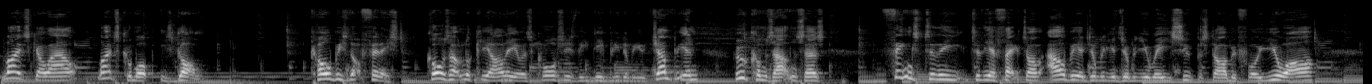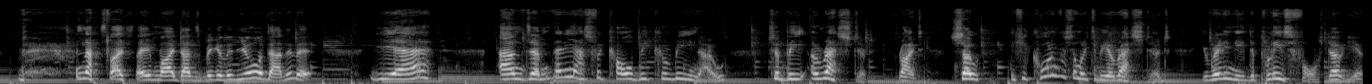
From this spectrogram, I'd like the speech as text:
Lights go out. Lights come up. He's gone. Colby's not finished. Calls out Lucky Ali, who of course is the DPW champion, who comes out and says things to the to the effect of "I'll be a WWE superstar before you are." and that's like saying my dad's bigger than your dad, isn't it? Yeah. And um, then he asks for Colby Corino to be arrested. Right. So if you're calling for somebody to be arrested, you really need the police force, don't you?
